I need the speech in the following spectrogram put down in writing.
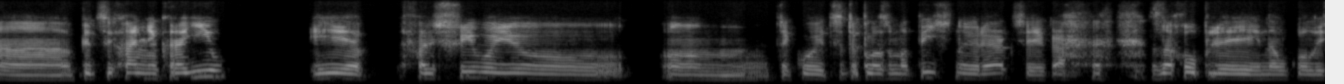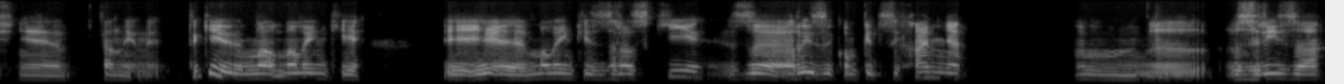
е, підсихання країв і фальшивою ем, такою цитоплазматичною реакцією, яка захоплює і навколишні тканини. Такі маленькі, маленькі зразки з ризиком підсихання зріза.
